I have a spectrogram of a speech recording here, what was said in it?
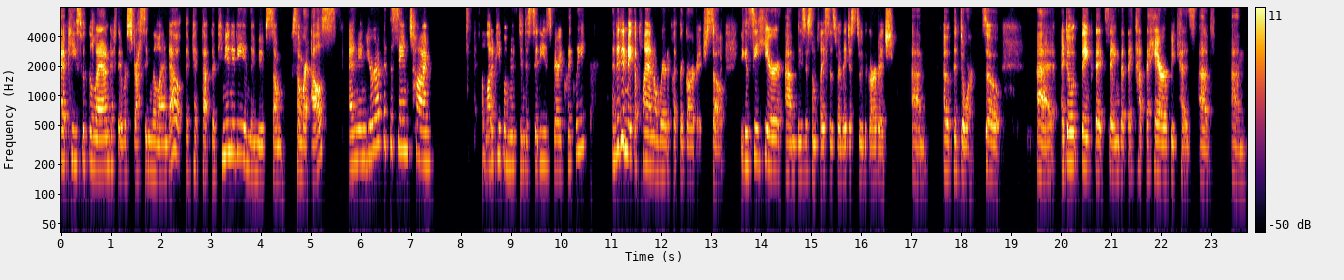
at peace with the land. If they were stressing the land out, they picked up their community and they moved some somewhere else. And in Europe at the same time, a lot of people moved into cities very quickly and they didn't make a plan on where to put their garbage. So you can see here, um, these are some places where they just threw the garbage um, out the door. So uh, I don't think that saying that they cut the hair because of um,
